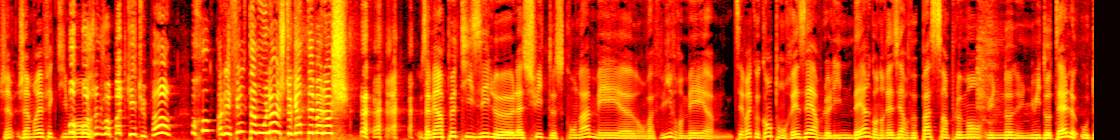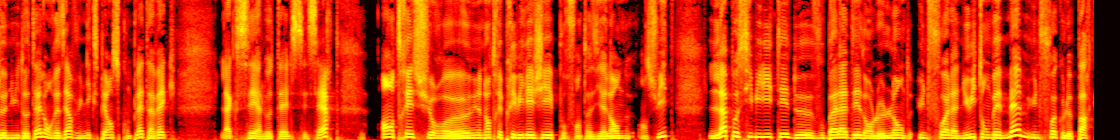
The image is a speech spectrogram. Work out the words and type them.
J'aime- J'aimerais effectivement. Oh, je ne vois pas de qui tu parles. Oh, allez, file ta moula, je te garde tes valoches. Vous avez un peu teasé le- la suite de ce qu'on a, mais euh, on va vivre. Mais euh, c'est vrai que quand on réserve le Lindbergh, on ne réserve pas simplement une, une nuit d'hôtel ou deux nuits d'hôtel, on réserve une expérience complète avec l'accès à l'hôtel, c'est certes, entrée sur euh, une entrée privilégiée pour Fantasyland ensuite, la possibilité de vous balader dans le land une fois la nuit tombée, même une fois que le parc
